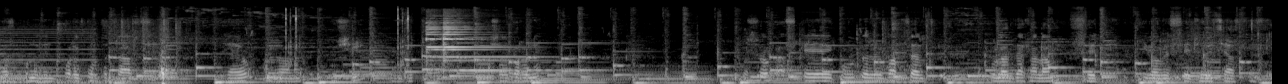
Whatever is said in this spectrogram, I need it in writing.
দশ পনেরো দিন পরে কবুতরটা আসছে। যাই হোক, আমরা অনেক খুশি আসার কারণে। দর্শক, আজকে কবুতরের বাচ্চারগুলো দেখালাম সেট কীভাবে সেট হয়েছে আস্তে আস্তে।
